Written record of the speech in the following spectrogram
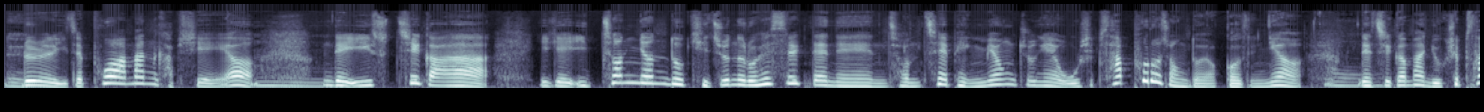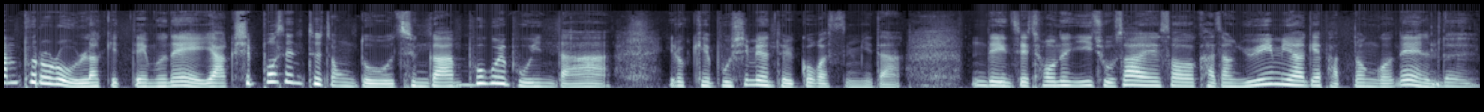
네. 이제 포함한 값이에요. 음. 근데 이 수치가 이게 2000 년도 기준으로 했을 때는 전체 100명 중에 54% 정도였거든요. 어. 근데 지금 한 63%로 올랐기 때문에 약 10% 정도 증가한 음. 폭을 보인다. 이렇게 보시면 될 것 같습니다. 근데 이제 저는 이 조사에서 가장 유의미하게 봤던 거는 네.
